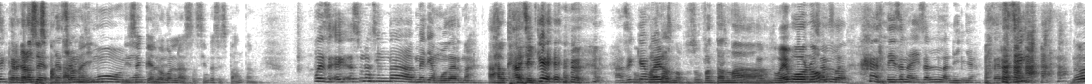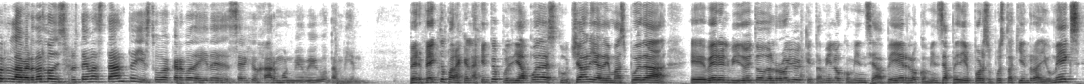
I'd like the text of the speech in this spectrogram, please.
¿no encargaron los de- de, espantaron hacernos ahí? muy, Dicen muy que padre. luego en las haciendas se espantan. Pues eh, es una hacienda media moderna. Ah, ok. Así que, así un que bueno. fantasma, pues un fantasma nuevo, ¿no? Pues, sea, Dicen ahí sale la niña. Pero sí, no, la verdad lo disfruté bastante y estuvo a cargo de ahí de Sergio Harmon, mi amigo también. Perfecto, para que la gente pues ya pueda escuchar y además pueda eh, ver el video y todo el rollo y que también lo comience a ver, lo comience a pedir por supuesto aquí en Radio Mex,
